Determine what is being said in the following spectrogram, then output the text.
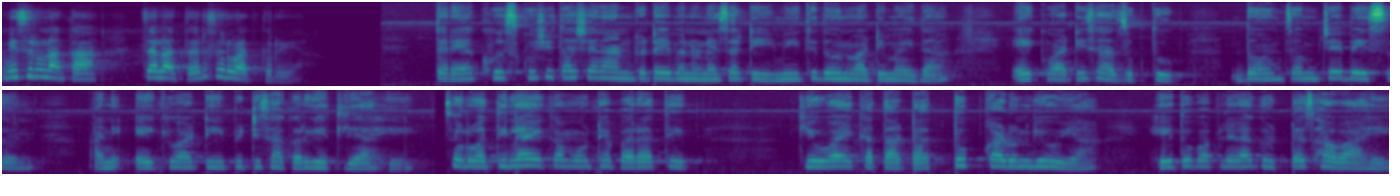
विसरू नका. चला तर सुरुवात करूया. तर या खुसखुशीत अशा नानकटाई बनवण्यासाठी मी इथे दोन वाटी मैदा एक वाटी साजूक तूप दोन चमचे बेसन आणि एक वाटी पिठी साखर घेतली आहे. सुरुवातीला एका मोठ्या परातीत किंवा एका ताटात तूप काढून घेऊया. हे तूप आपल्याला घट्टच हवं आहे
